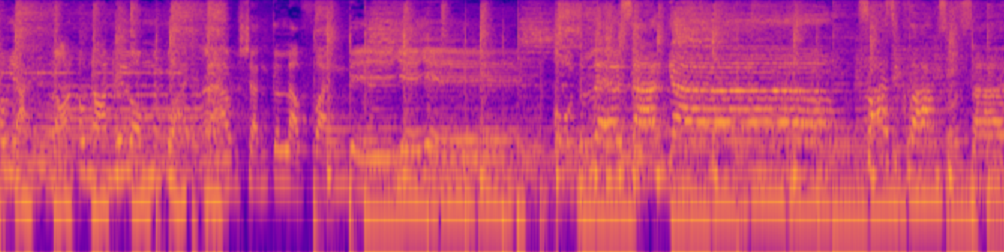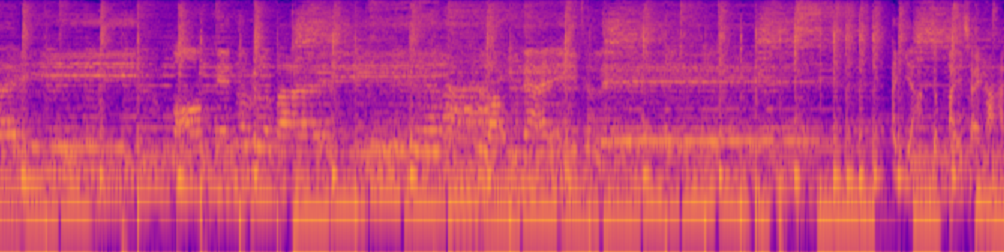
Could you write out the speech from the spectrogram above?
วใหญ่ นอนเอานอนให้ลมมัน ฉันก็หลับฝันดี เย่เย่โอ้ทะเลแสนงามฟ้าที่ครามสดใส มองเห็นเรือใบลองอยู่ในทะเล อยากจะไปชายหาด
